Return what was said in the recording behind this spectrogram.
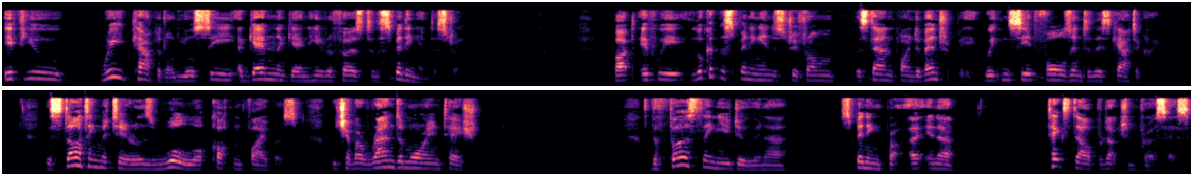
if you read Capital, you'll see again and again he refers to the spinning industry. But if we look at the spinning industry from the standpoint of entropy, we can see it falls into this category. The starting material is wool or cotton fibers, which have a random orientation. The first thing you do in a spinning uh, in a textile production process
